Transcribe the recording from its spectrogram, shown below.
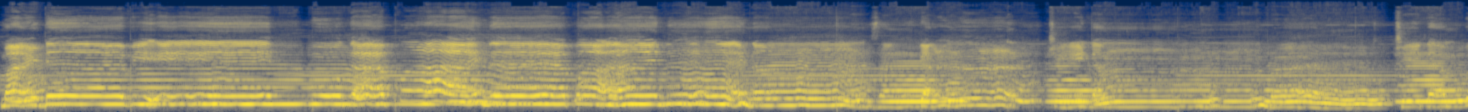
மடவி முகப்பாது பாது சங்கல் சிதம் சிதம்ப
